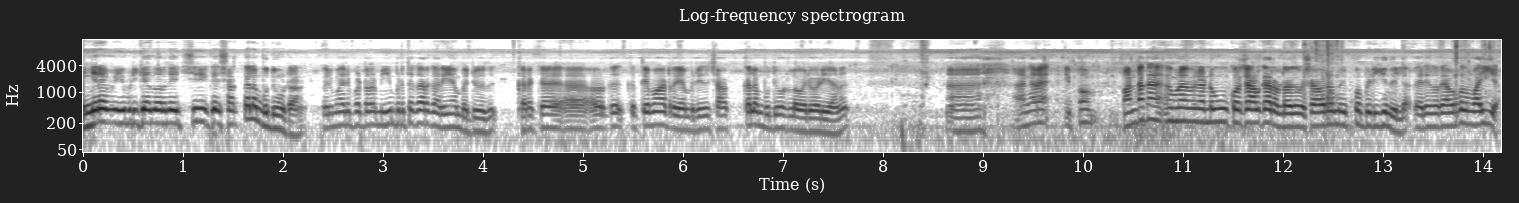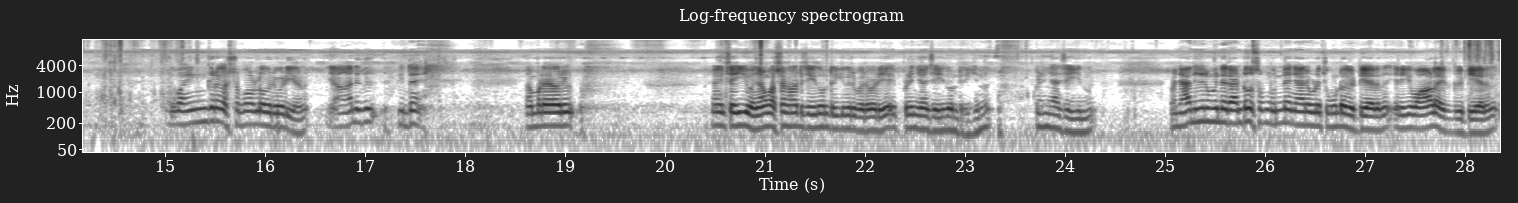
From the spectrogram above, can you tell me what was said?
ഇങ്ങനെ മീൻ പിടിക്കാന്ന് പറഞ്ഞാൽ ഇച്ചിരി ശക്കലം ബുദ്ധിമുട്ടാണ്. ഒരുമാതിരിപ്പെട്ട മീൻ പിടുത്തക്കാർക്ക് അറിയാൻ പറ്റും ഇത്. കറക്റ്റ് അവർക്ക് കൃത്യമായിട്ട് അറിയാൻ പറ്റും. ഇത് ശക്കലം ബുദ്ധിമുട്ടുള്ള പരിപാടിയാണ്. അങ്ങനെ ഇപ്പം പണ്ടൊക്കെ ഇവിടെ രണ്ട് മൂന്ന് കുറച്ച് ആൾക്കാരുണ്ടായിരുന്നു. പക്ഷേ അവരൊന്നും ഇപ്പോൾ പിടിക്കുന്നില്ല. കാര്യം പറഞ്ഞാൽ അവർക്കൊന്നും വയ്യ. ഇത് ഭയങ്കര കഷ്ടപ്പാടുള്ള പരിപാടിയാണ്. ഞാനിത് പിന്നെ നമ്മുടെ ഒരു ഞാൻ ചെയ്യുമോ ഞാൻ വർഷങ്ങളായിട്ട് ചെയ്തുകൊണ്ടിരിക്കുന്ന ഒരു പരിപാടിയാണ് ഇപ്പോഴും ഞാൻ ചെയ്തുകൊണ്ടിരിക്കുന്നു. ഇപ്പോഴും ഞാൻ ചെയ്യുന്നു. അപ്പോൾ ഞാനിതിന് മുന്നേ രണ്ട് ദിവസം മുന്നേ ഞാനിവിടെ ചൂണ്ട കിട്ടിയായിരുന്നു. എനിക്ക് വാളയൊക്കെ കിട്ടിയായിരുന്നു.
